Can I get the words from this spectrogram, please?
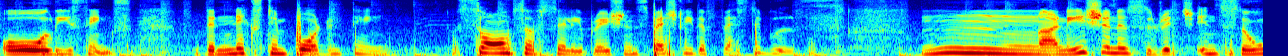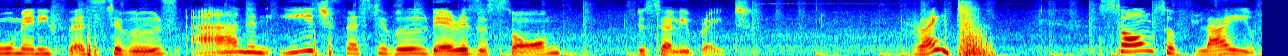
all these things. The next important thing songs of celebration, especially the festivals. Mm, our nation is rich in so many festivals, and in each festival, there is a song to celebrate. Right? Songs of life.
